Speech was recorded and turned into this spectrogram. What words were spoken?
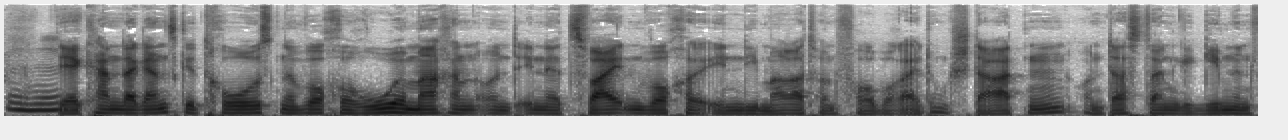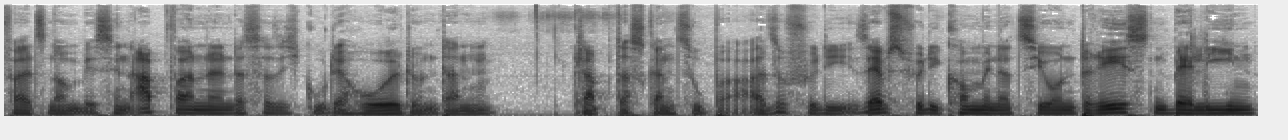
der kann da ganz getrost eine Woche Ruhe machen und in der zweiten Woche in die Marathonvorbereitung starten und das dann gegebenenfalls noch ein bisschen abwandeln, dass er sich gut erholt und dann klappt das ganz super. Also für die, selbst für die Kombination Dresden-Berlin,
